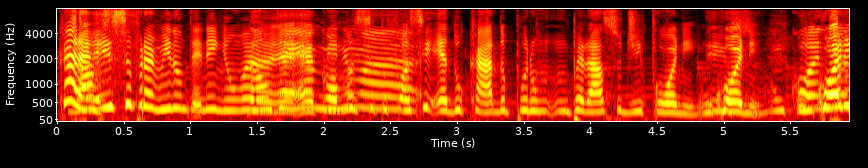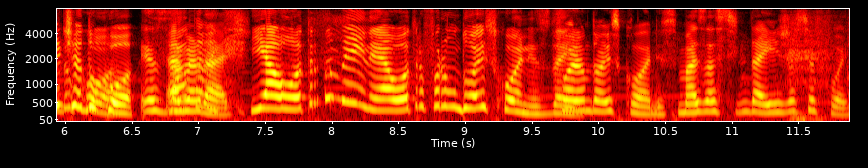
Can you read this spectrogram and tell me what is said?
Cara, Nossa. isso pra mim não tem nenhuma. Não é tem é a como mínima- se tu fosse educado por um, um pedaço de cone. Um Isso, cone. Um cone, te educou. Exatamente. É verdade. E a outra também, né? A outra foram dois cones daí. Foram dois cones. Mas assim, daí já se foi.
